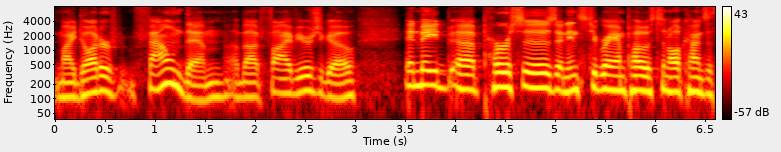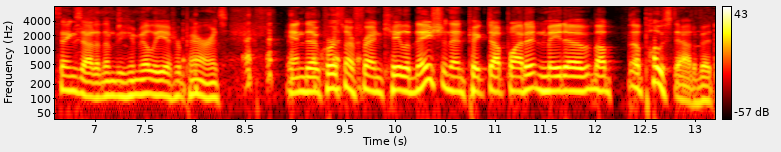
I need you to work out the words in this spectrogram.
my daughter found them about five years ago and made uh, purses and Instagram posts and all kinds of things out of them to humiliate her parents. and of course, my friend Caleb Nation then picked up on it and made a, a, a post out of it.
